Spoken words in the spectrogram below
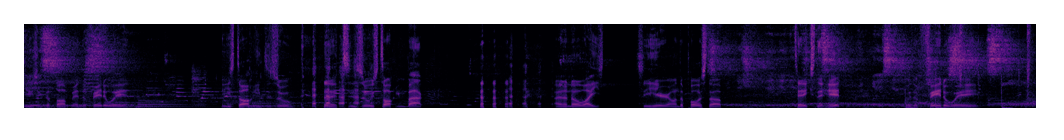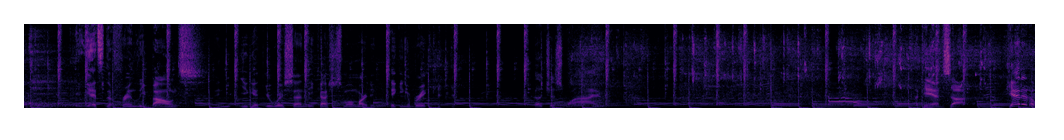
Using the bump in the fadeaway and he's talking to Zhu. Zhu is talking back. I don't know why he's see here on the post up. Takes the hit with a fadeaway. Gets the friendly bounce. And you get your wish, Sandy. Cassius Small Martin taking a break. Velchez wide. Atienza. Get it a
